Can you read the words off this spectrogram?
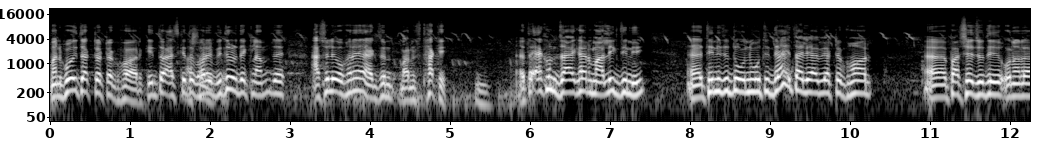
মানে পরিত্যক্ত একটা ঘর। কিন্তু আজকে তো ঘরের ভিতরে দেখলাম যে আসলে ওখানে একজন মানুষ থাকে। তো এখন জায়গার মালিক যিনি তিনি যদি অনুমতি দেয়, তাহলে আমি একটা ঘর পাশে যদি ওনারা,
